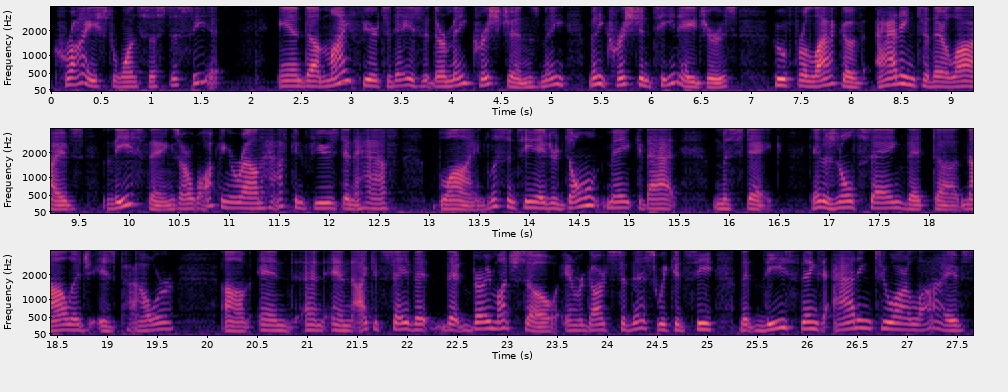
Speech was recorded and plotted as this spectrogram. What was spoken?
Christ wants us to see it. And uh, my fear today is that there are many Christians, many, many Christian teenagers who, for lack of adding to their lives these things, are walking around half confused and half blind. Listen, teenager, don't make that mistake. Okay, there's an old saying that uh, knowledge is power. Um, and and and I could say that that very much so in regards to this, we could see that these things adding to our lives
